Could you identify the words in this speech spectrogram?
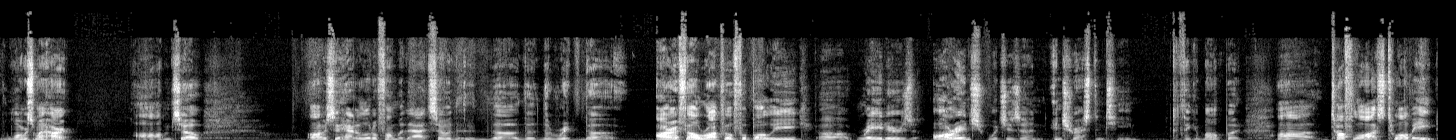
warms my heart. Um, so obviously had a little fun with that. So the the the the, the RFL Rockville Football League uh, Raiders Orange, which is an interesting team to think about. But uh, tough loss, 12 8.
